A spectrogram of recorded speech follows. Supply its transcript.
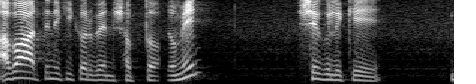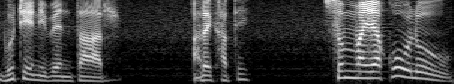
আবার তিনি কি করবেন? সপ্ত জমিন, সেগুলিকে গুটিয়ে নিবেন তার আরেক হাতে। সোম্মায়াকুলু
